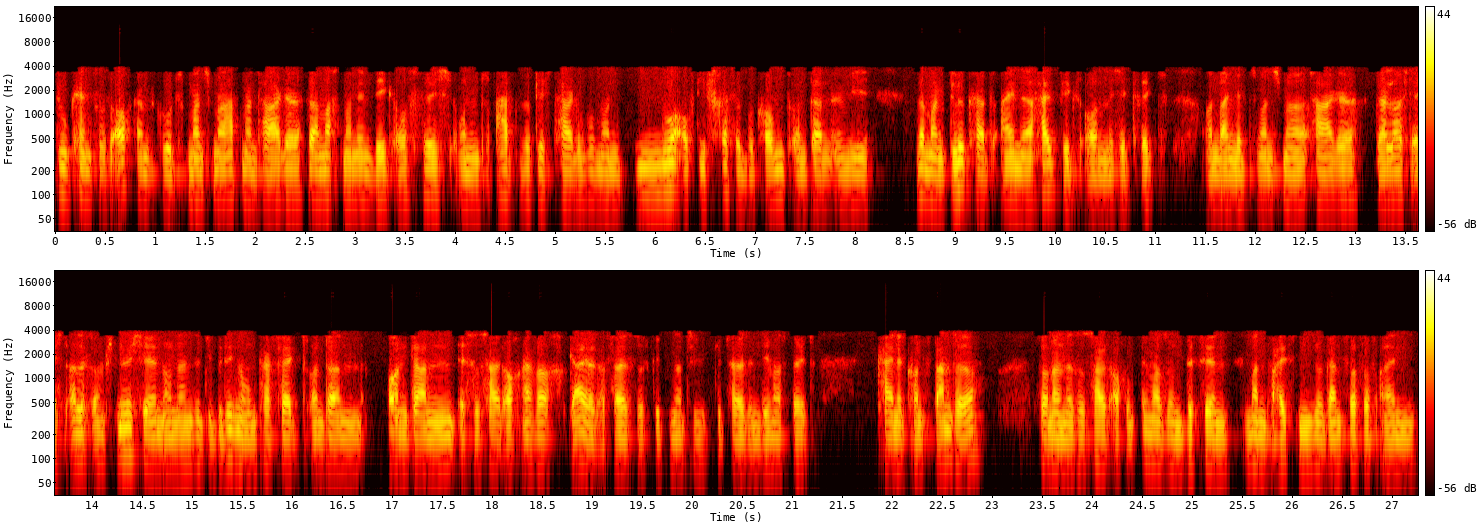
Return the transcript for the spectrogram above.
du kennst es auch ganz gut. Manchmal hat man Tage, da macht man den Weg auf sich und hat wirklich Tage, wo man nur auf die Fresse bekommt und dann irgendwie, wenn man Glück hat, eine halbwegs ordentliche kriegt. Und dann gibt es manchmal Tage, da läuft echt alles am Schnürchen und dann sind die Bedingungen perfekt und dann und dann ist es halt auch einfach geil. Das heißt, es gibt natürlich gibt halt in dem Aspekt keine Konstante, sondern es ist halt auch immer so ein bisschen, man weiß nie so ganz, was auf einen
